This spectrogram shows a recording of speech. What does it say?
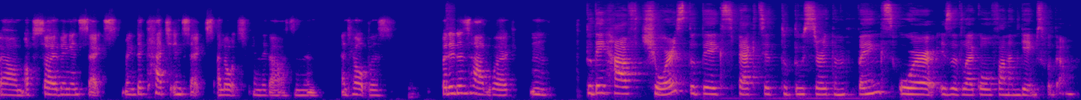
um, observing insects. I mean, they catch insects a lot in the garden and, and help us. But it is hard work. Mm. Do they have chores? Do they expect it to do certain things, or is it like all fun and games for them?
